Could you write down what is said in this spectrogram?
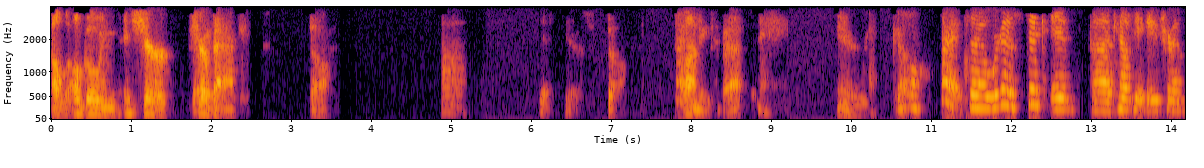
I'll I'll go and, and share share back. So Ah. yes, Yes. so responding to that. Here we go. All right, so we're going to stick in uh, County Antrim,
